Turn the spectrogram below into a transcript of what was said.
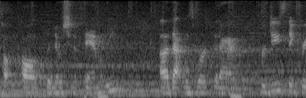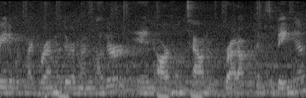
called The Notion of Family. Uh, that was work that I produced and created with my grandmother and my mother in our hometown of Braddock, Pennsylvania.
